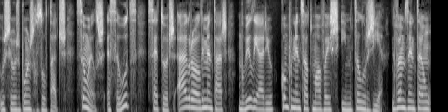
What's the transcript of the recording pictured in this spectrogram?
os seus bons resultados. São eles a saúde, setores agroalimentar, mobiliário, componentes automóveis e metalurgia. Vamos então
